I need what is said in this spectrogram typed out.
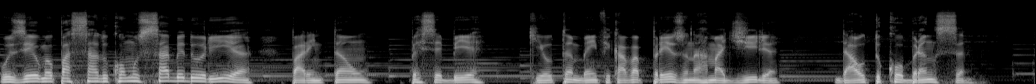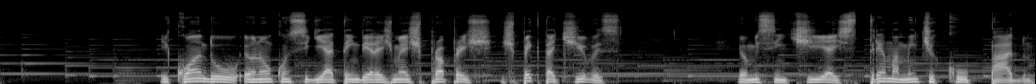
usei o meu passado como sabedoria para então perceber que eu também ficava preso na armadilha da autocobrança. E quando eu não conseguia atender às minhas próprias expectativas, eu me sentia extremamente culpado.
